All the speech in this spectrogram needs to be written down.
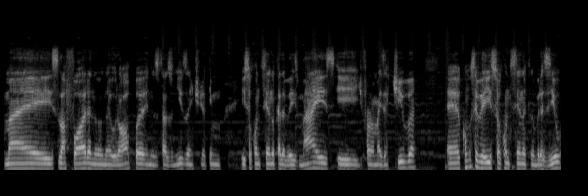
mas lá fora, no, na Europa e nos Estados Unidos, a gente já tem isso acontecendo cada vez mais e de forma mais ativa. É, como você vê isso acontecendo aqui no Brasil?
